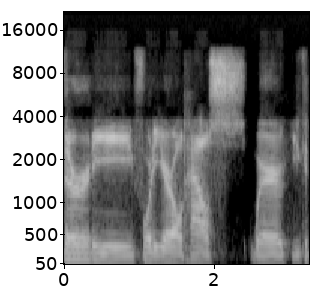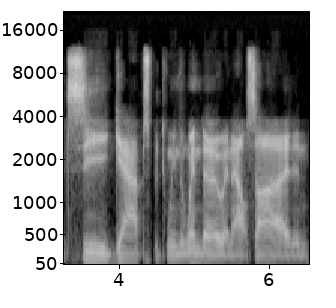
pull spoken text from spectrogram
30, 40 year old house where you could see gaps between the window and outside. And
